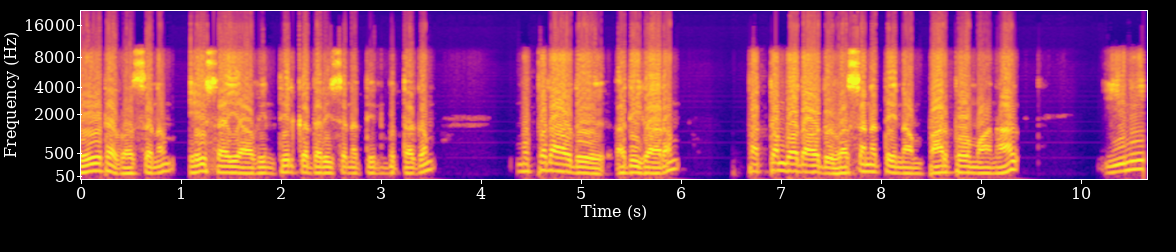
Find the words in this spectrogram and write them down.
வேத வசனம் ஏசாயாவின் தீர்க்க தரிசனத்தின் புத்தகம் முப்பதாவது அதிகாரம் பத்தொன்பதாவது வசனத்தை நாம் பார்ப்போமானால் இனி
